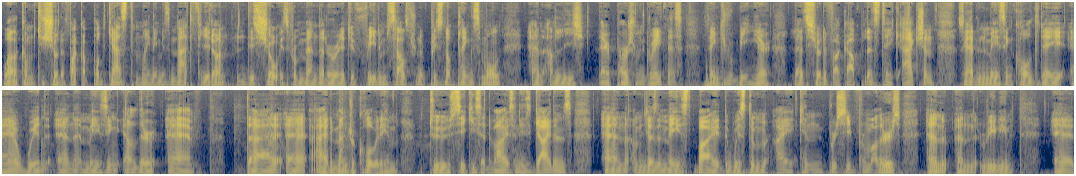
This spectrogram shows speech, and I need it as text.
Welcome to Show the Fuck Up podcast. My name is Matt Fyron, and this show is for men that are ready to free themselves from the prison of playing small and unleash their personal greatness. Thank you for being here. Let's show the fuck up. Let's take action. So I had an amazing call today uh, with an amazing elder. Uh, that uh, I had a mentor call with him to seek his advice and his guidance and i'm just amazed by the wisdom i can perceive from others and and really uh,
